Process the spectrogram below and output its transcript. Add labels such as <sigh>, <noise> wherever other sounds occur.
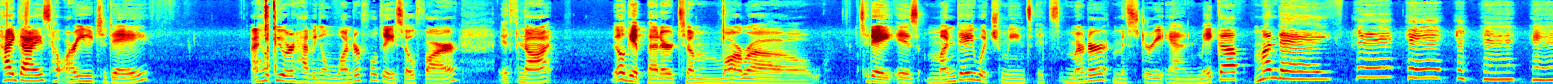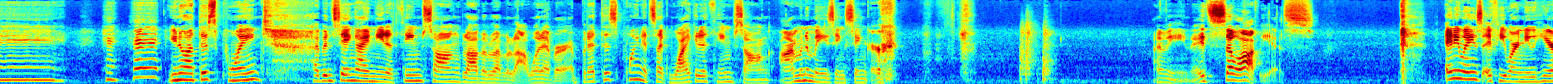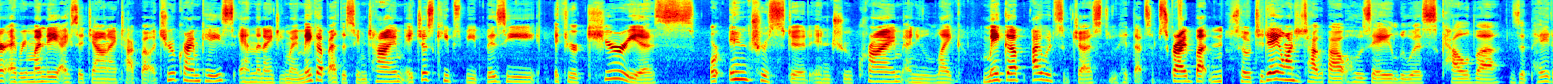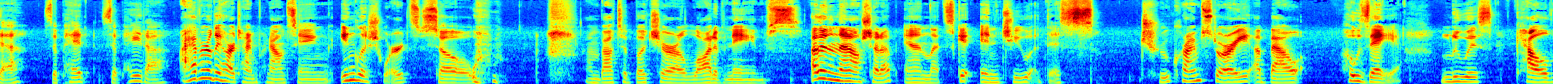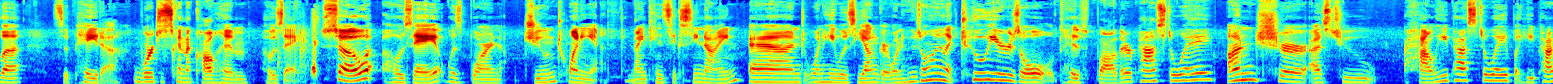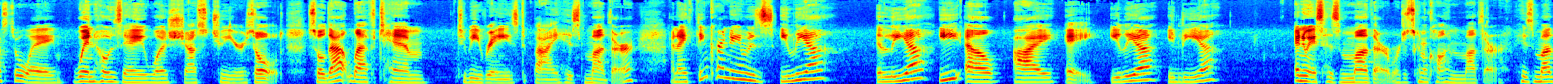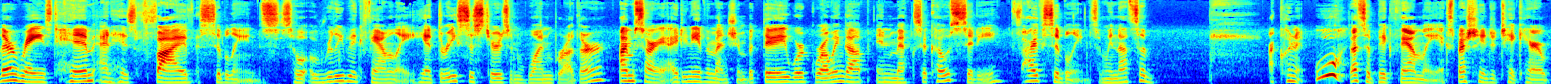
Hi, guys, how are you today? I hope you are having a wonderful day so far. If not, it'll get better tomorrow. Today is Monday, which means it's Murder, Mystery, and Makeup Monday. You know, at this point, I've been saying I need a theme song, blah, blah, blah, blah, blah, whatever. But at this point, it's like, why get a theme song? I'm an amazing singer. <laughs> I mean, it's so obvious. Anyways, if you are new here, every Monday I sit down, I talk about a true crime case, and then I do my makeup at the same time. It just keeps me busy. If you're curious or interested in true crime and you like makeup, I would suggest you hit that subscribe button. So today I want to talk about Jose Luis Calva Zepeda. Zepeda. Zepeda. I have a really hard time pronouncing English words, so <laughs> I'm about to butcher a lot of names. Other than that, I'll shut up and let's get into this true crime story about Jose Luis Calva Zepeda. We're just going to call him Jose. So, Jose was born June 20th, 1969. And when he was younger, when he was only like two years old, his father passed away. Unsure as to how he passed away, but he passed away when Jose was just two years old. So that left him to be raised by his mother. And I think her name is Elia. Elia? E L I A. Elia? Elia? Anyways, his mother, we're just going to call him mother. His mother raised him and his five siblings. So, a really big family. He had three sisters and one brother. I'm sorry, I didn't even mention, but they were growing up in Mexico City. Five siblings. I mean, that's a. I couldn't. Ooh, that's a big family, especially to take care of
